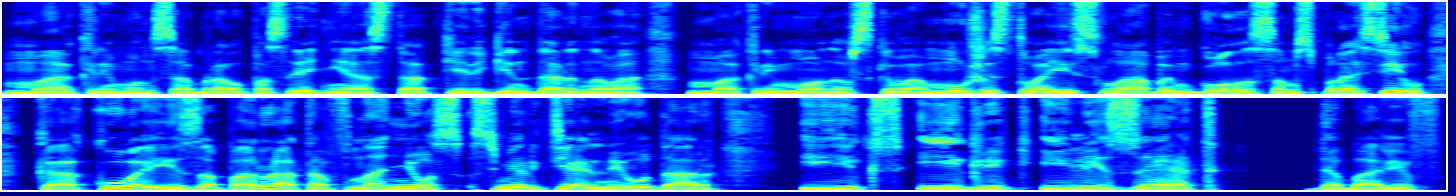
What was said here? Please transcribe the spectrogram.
Макримон собрал последние остатки легендарного макримоновского мужества и слабым голосом спросил, какой из аппаратов нанес смертельный удар – X, Y или Z, добавив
